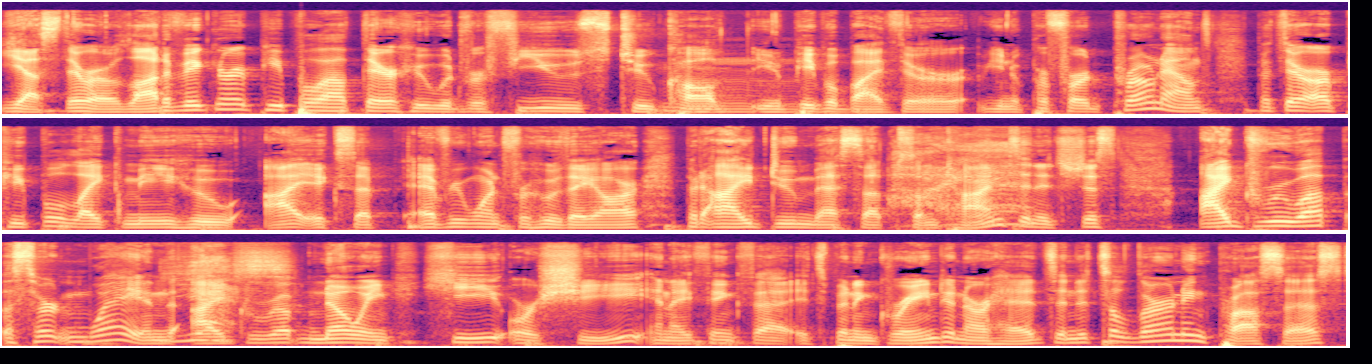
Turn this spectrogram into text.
yes, there are a lot of ignorant people out there who would refuse to call you know people by their you know preferred pronouns, but there are people like me who I accept everyone for who they are, but I do mess up oh, sometimes, and it's just I grew up a certain way and I grew up knowing he or she and I think that it's been ingrained in our heads and it's a learning process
